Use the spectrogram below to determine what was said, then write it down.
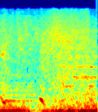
ちょっと。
